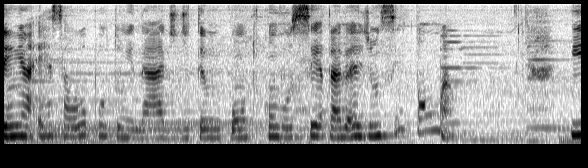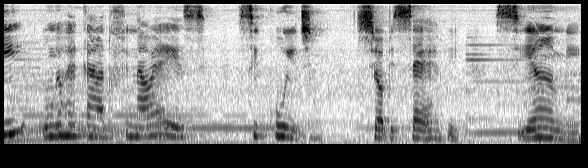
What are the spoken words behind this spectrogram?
tenha essa oportunidade de ter um encontro com você através de um sintoma. E o meu recado final é esse: se cuide, se observe, se ame,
